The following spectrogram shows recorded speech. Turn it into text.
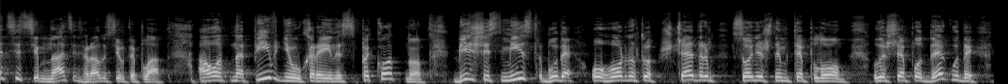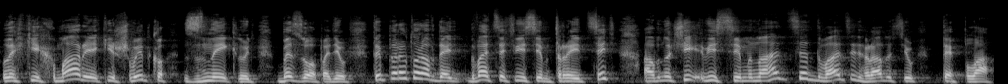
15-17 градусів тепла. А от на півдні України спекотно. Більшість міст буде огорнуто щедрим сонячним теплом. Лише подекуди легкі хмари, які швидко зникнуть без опадів. Температура в день 28-30, а вночі 18-20 градусів тепла.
